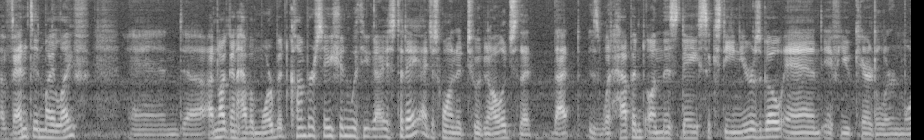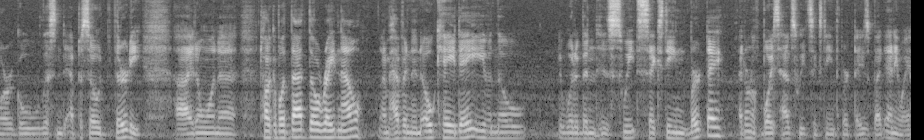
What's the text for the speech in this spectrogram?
event in my life. And uh, I'm not going to have a morbid conversation with you guys today. I just wanted to acknowledge that that is what happened on this day 16 years ago. And if you care to learn more, go listen to episode 30. Uh, I don't want to talk about that though right now. I'm having an okay day, even though it would have been his sweet 16th birthday. I don't know if boys have sweet 16th birthdays, but anyway,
